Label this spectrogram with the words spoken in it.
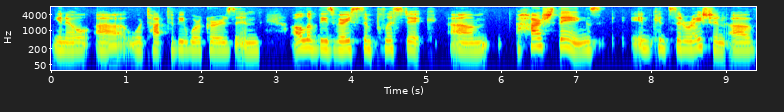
You know, uh, we're taught to be workers and all of these very simplistic, um, harsh things in consideration of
